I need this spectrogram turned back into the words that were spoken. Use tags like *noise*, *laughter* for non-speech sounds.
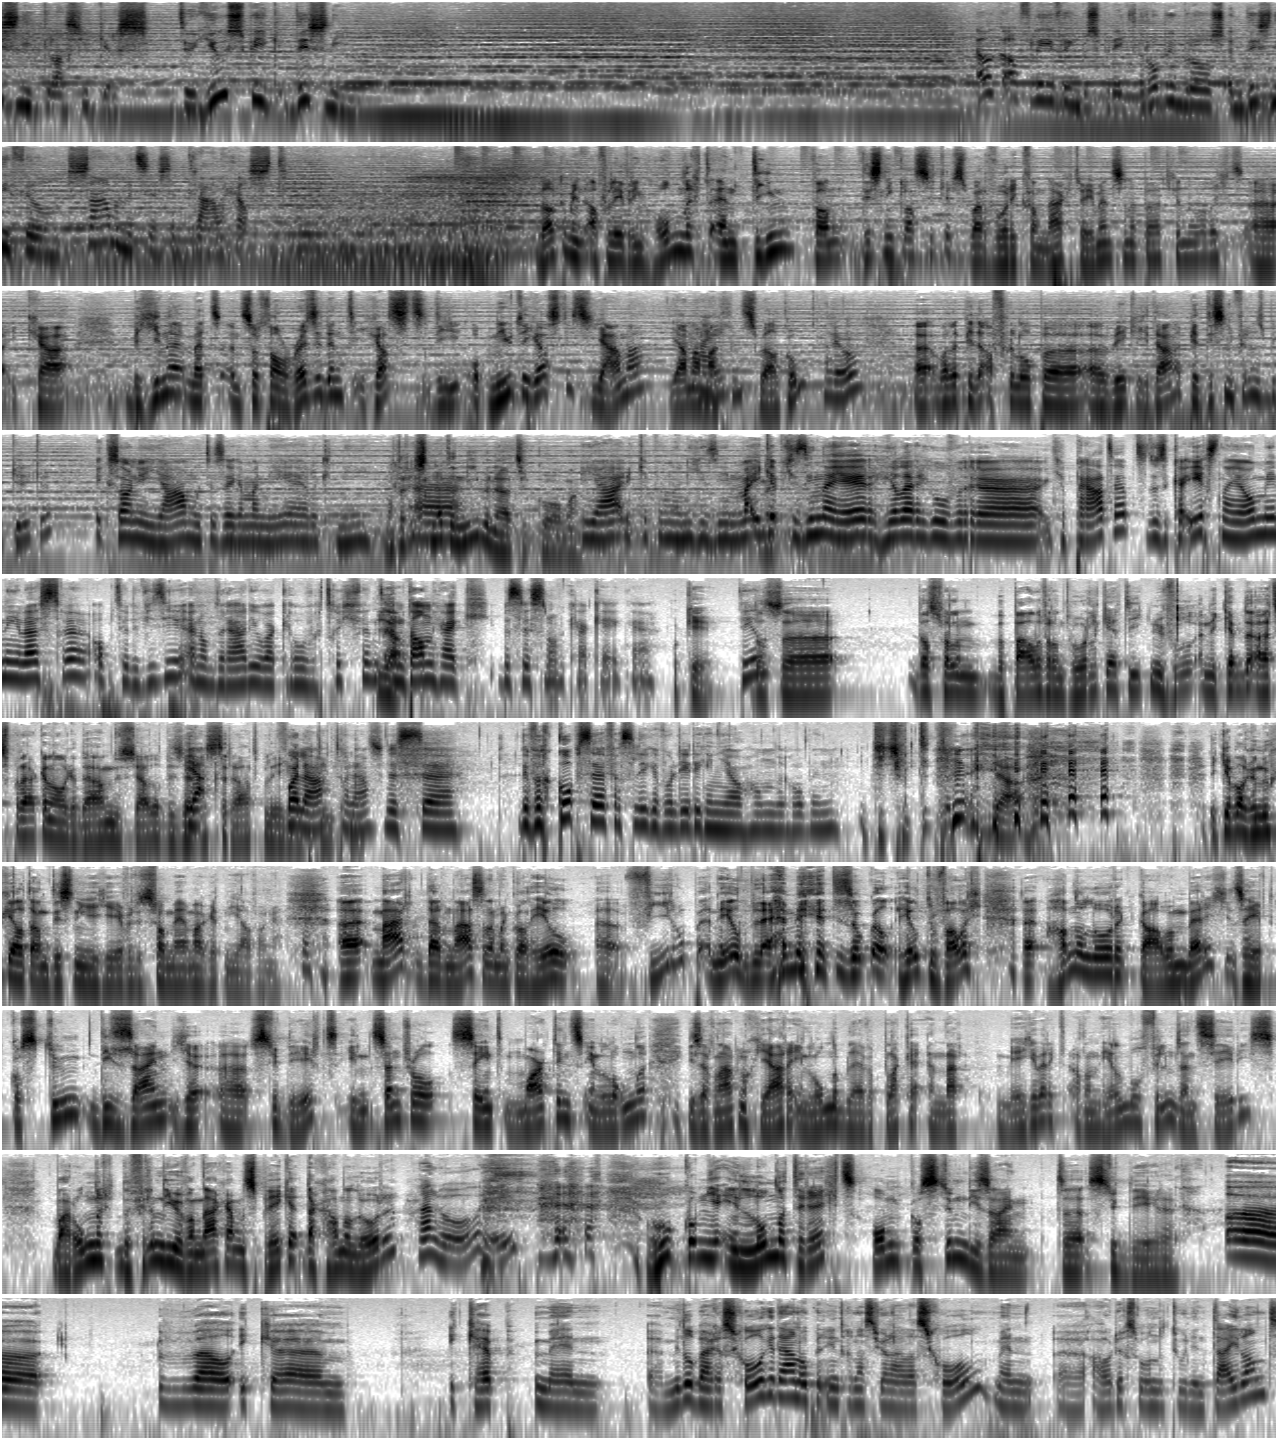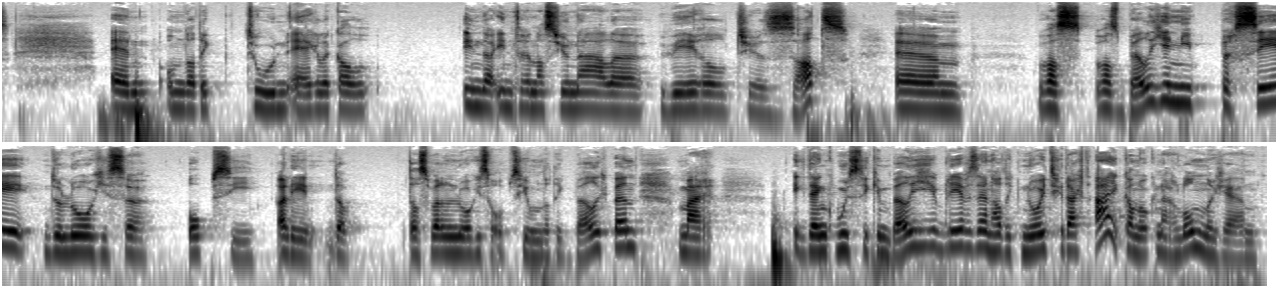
Disney-klassiekers. Do You Speak Disney? Elke aflevering bespreekt Robin Broos een Disney-film samen met zijn centrale gast. Welkom in aflevering 110 van Disney Klassiekers, waarvoor ik vandaag twee mensen heb uitgenodigd. Uh, ik ga beginnen met een soort van resident gast die opnieuw te gast is, Jana. Jana Hi. Martens, welkom. Hallo. Uh, wat heb je de afgelopen uh, weken gedaan? Heb je Disney-films bekeken? Ik zou nu ja moeten zeggen, maar nee, eigenlijk niet. Want er is net een nieuwe uitgekomen. Ja, ik heb hem nog niet gezien. Maar ik nee. heb gezien dat jij er heel erg over uh, gepraat hebt. Dus ik ga eerst naar jouw mening luisteren op televisie en op de radio wat ik erover terugvind. Ja. En dan ga ik beslissen of ik ga kijken. Oké, okay. dat is... Uh, dat is wel een bepaalde verantwoordelijkheid die ik nu voel. En ik heb de uitspraken al gedaan, dus ja, dat is ergens ja. te raadplegen voilà, op het internet. Voilà. Dus uh, de verkoopcijfers liggen volledig in jouw handen, Robin. *laughs* Ja. *laughs* ik heb al genoeg geld aan Disney gegeven, dus van mij mag het niet afhangen. Uh, *laughs* maar daarnaast, en daar ben ik wel heel uh, fier op en heel blij *laughs* mee, het is ook wel heel toevallig, uh, Hannelore Kouwenberg, ze heeft kostuumdesign gestudeerd in Central St. Martins in Londen, is daarna ook nog jaren in Londen blijven plakken en daar meegewerkt aan een heleboel films en series, waaronder de film die we vandaag gaan bespreken. Dag Hannelore. Hallo, hey. *laughs* Hoe kom je in Londen terecht om kostuumdesign te studeren? Uh, wel, ik, uh, ik heb mijn uh, middelbare school gedaan op een internationale school. Mijn uh, ouders woonden toen in Thailand. En omdat ik toen eigenlijk al in dat internationale wereldje zat, um, was, was België niet per se de logische optie. Alleen, dat, dat is wel een logische optie omdat ik Belg ben, maar ik denk, moest ik in België gebleven zijn, had ik nooit gedacht, ah, ik kan ook naar Londen gaan.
